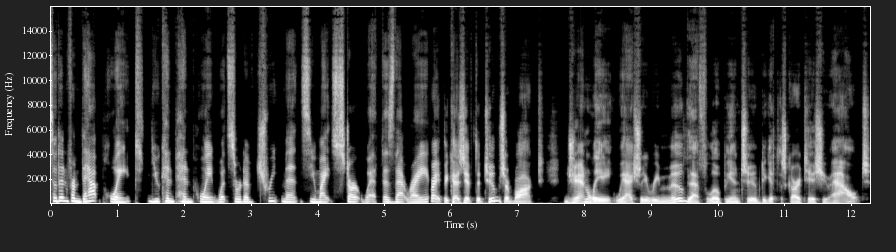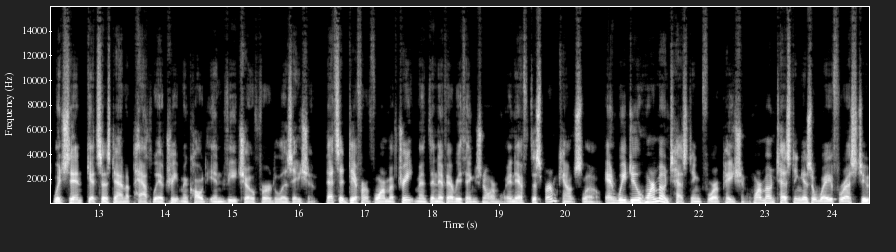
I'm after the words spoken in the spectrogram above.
So then from that point, you can pinpoint what sort of treatments you might start with. Is that right? Right. Because if the tubes are blocked, generally we actually remove that fallopian tube to get the scar tissue out, which then gets us down a pathway of treatment called in vitro fertilization. That's a different form of treatment than if everything's normal and if the sperm count's low. And we do hormone testing for a patient. Hormone testing is a way for us to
